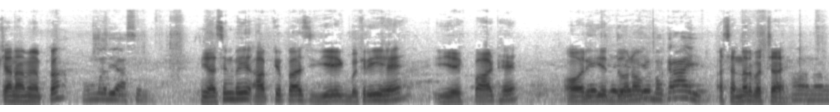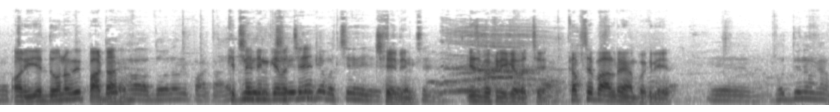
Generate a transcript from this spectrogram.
क्या नाम है आपका? मोहम्मद यासिन। यासिन भाई आपके पास ये एक बकरी है ये एक पार्ट है और ये, दोनों ये बकरा है अच्छा नर बच्चा है। हाँ नॉर्मल और ये दोनों भी पाटा है। हाँ दोनों भी पाटा है। कितने दिन के बच्चे? दिन के बच्चे हैं छः दिन। इस बकरी के बच्चे। कब से पाल रहे हैं आप बकरी? है ये बहुत दिनों का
